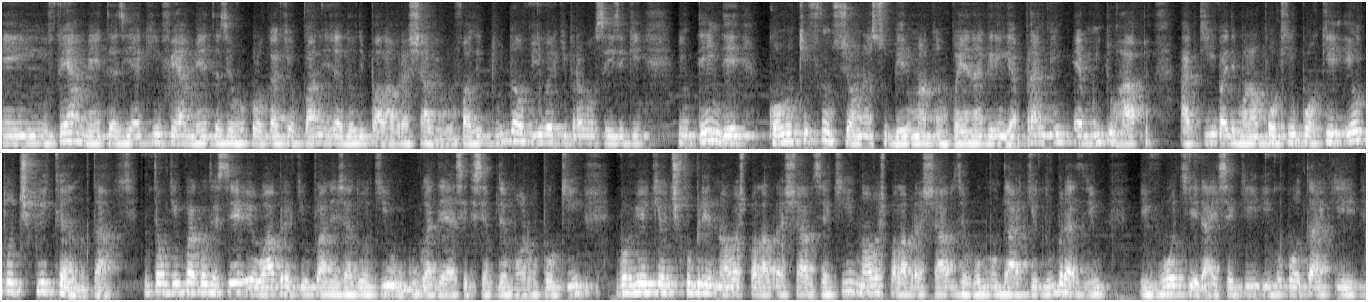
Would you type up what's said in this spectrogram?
em ferramentas e aqui em ferramentas eu vou colocar aqui o planejador de palavra-chave. Eu vou fazer tudo ao vivo aqui para vocês aqui entender como que funciona subir uma campanha na gringa. Para mim é muito rápido, aqui vai demorar um pouquinho porque eu tô te explicando, tá? Então o que, que vai acontecer? Eu abro aqui o planejador aqui, o Google ADS, ele sempre demora um pouquinho. Vou vir aqui eu descobrir novas palavras-chave. E aqui em novas palavras-chave eu vou mudar aqui do Brasil e vou tirar esse aqui e vou botar aqui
